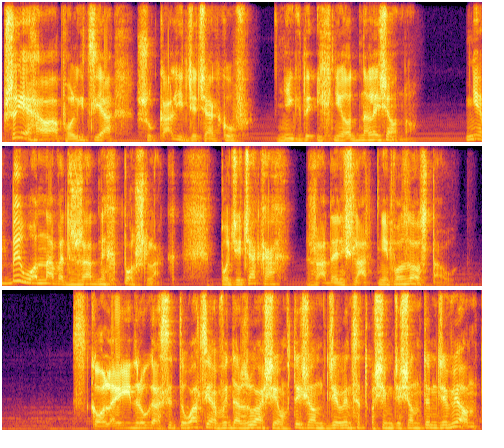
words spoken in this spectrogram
Przyjechała policja, szukali dzieciaków, nigdy ich nie odnaleziono. Nie było nawet żadnych poszlak. Po dzieciakach żaden ślad nie pozostał. Z kolei druga sytuacja wydarzyła się w 1989.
